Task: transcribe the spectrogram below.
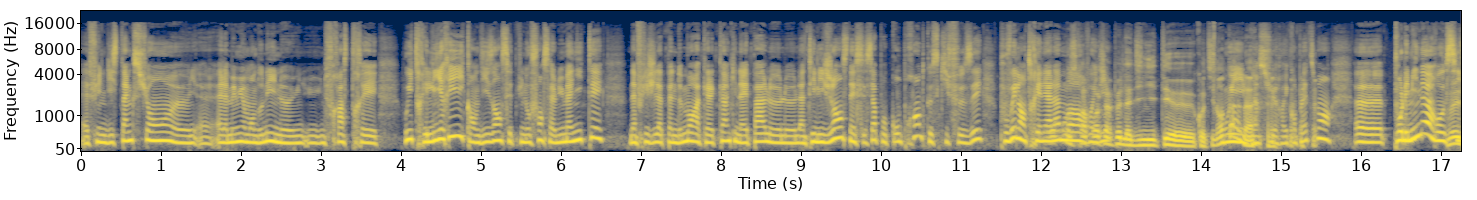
elle, fait une distinction. Euh, elle a même eu à un moment donné une, phrase très, oui, très lyrique en disant c'est une offense à l'humanité d'infliger la peine de mort à quelqu'un qui n'avait pas l'intelligence nécessaire pour comprendre que ce qu'il faisait pouvait l'entraîner à la mort. On se rapproche un peu de la dignité euh, continentale. Oui, bien sûr, et complètement. Euh, pour les mineurs aussi.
